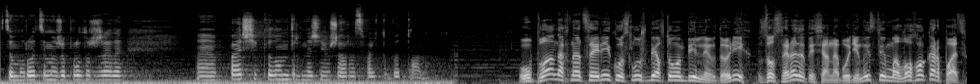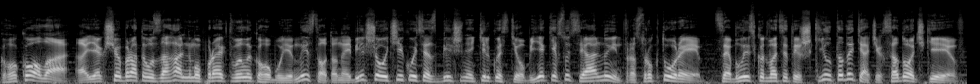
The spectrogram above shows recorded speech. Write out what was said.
В цьому році ми вже проложили е, перші кілометри нижнього шару асфальтобетону. У планах на цей рік у службі автомобільних доріг зосередитися на будівництві малого карпатського кола. А якщо брати у загальному проект великого будівництва, то найбільше очікується збільшення кількості об'єктів соціальної інфраструктури. Це близько 20 шкіл та дитячих садочків.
